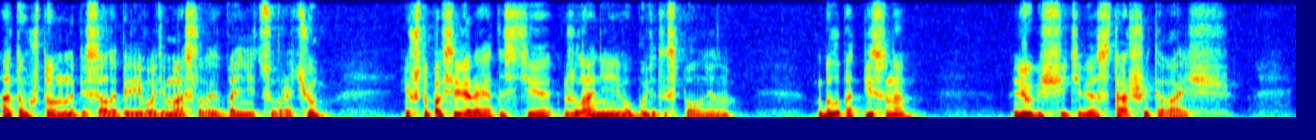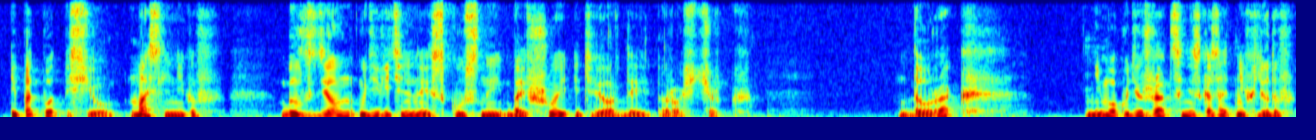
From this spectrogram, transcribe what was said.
о том, что он написал о переводе Масловой в больницу врачу, и что, по всей вероятности, желание его будет исполнено. Было подписано «Любящий тебя старший товарищ». И под подписью «Масленников» был сделан удивительно искусный, большой и твердый росчерк. Дурак! Не мог удержаться не сказать Нехлюдов,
